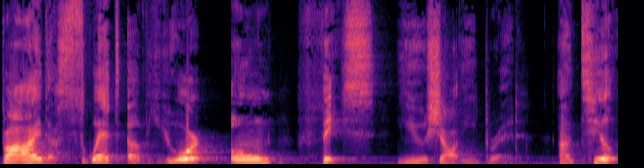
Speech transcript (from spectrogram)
By the sweat of your own face you shall eat bread until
